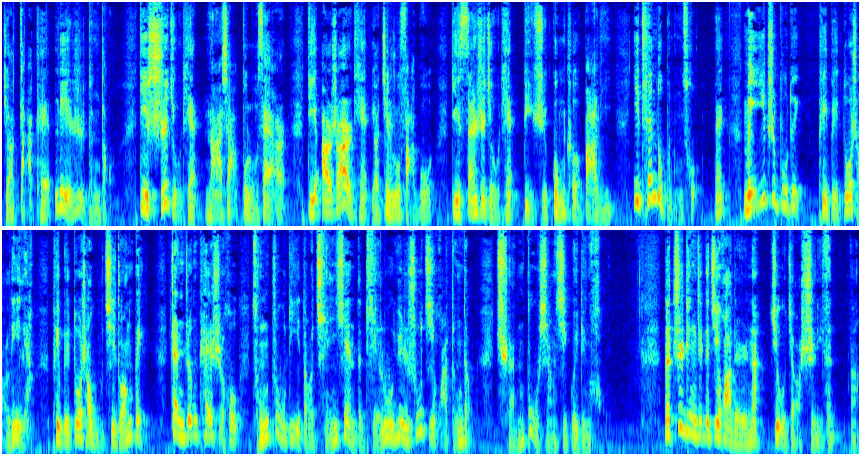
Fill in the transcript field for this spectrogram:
就要打开烈日通道，第十九天拿下布鲁塞尔，第二十二天要进入法国，第三十九天必须攻克巴黎，一天都不能错。哎，每一支部队配备多少力量，配备多少武器装备，战争开始后从驻地到前线的铁路运输计划等等，全部详细规定好。那制定这个计划的人呢，就叫施里芬啊。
